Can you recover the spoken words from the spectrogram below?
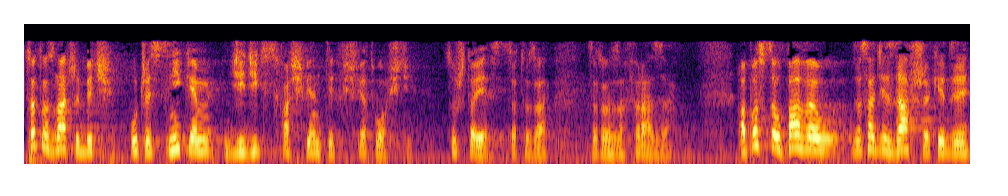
Co to znaczy być uczestnikiem dziedzictwa świętych w światłości? Cóż to jest? Co to za, co to za fraza? Apostoł Paweł w zasadzie zawsze, kiedy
